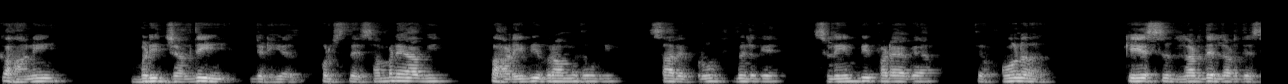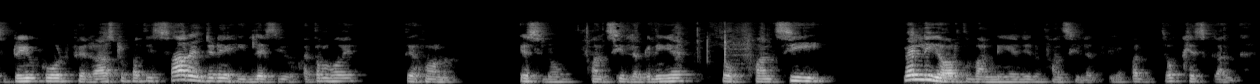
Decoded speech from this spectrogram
ਕਹਾਣੀ ਬੜੀ ਜਲਦੀ ਜਿਹੜੀ ਹੈ ਪੁਲਿਸ ਦੇ ਸਾਹਮਣੇ ਆ ਗਈ। ਕਹਾੜੀ ਵੀ ਬਰਾਮਦ ਹੋ ਗਈ, ਸਾਰੇ ਪ੍ਰੂਫ ਮਿਲ ਗਏ, ਸਲੀਮ ਵੀ ਫੜਿਆ ਗਿਆ ਤੇ ਹੁਣ ਕੇਸ ਲੜਦੇ ਲੜਦੇ ਸੁਪਰੀਮ ਕੋਰਟ ਫਿਰ ਰਾਸ਼ਟਰਪਤੀ ਸਾਰੇ ਜਿਹੜੇ ਹੀਲੇ ਸੀ ਉਹ ਖਤਮ ਹੋਏ ਤੇ ਹੁਣ ਇਸ ਨੂੰ ਫਾਂਸੀ ਲੱਗਣੀ ਹੈ। ਤੋਂ ਫਾਂਸੀ ਪਹਿਲੀ ਔਰਤ ਬਣਨੀ ਹੈ ਜਿਹਨੂੰ ਫਾਂਸੀ ਲੱਗਣੀ ਹੈ, ਪਰ ਦੁੱਖ ਇਸ ਗੱਲ ਦਾ ਹੈ।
